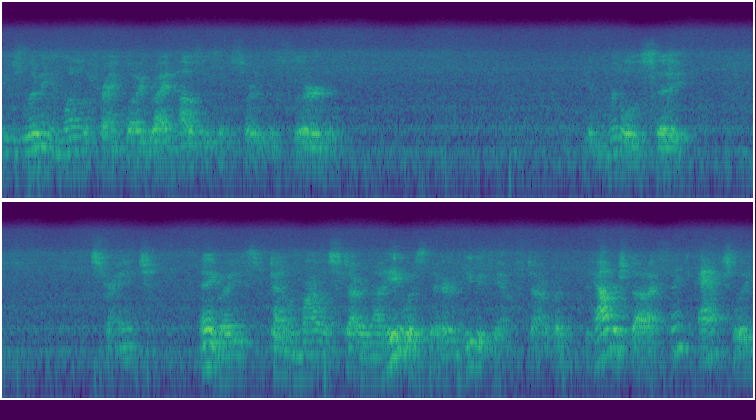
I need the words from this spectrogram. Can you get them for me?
he was living in one of the Frank Lloyd Wright houses. It was sort of the third in the middle of the city. Strange. Anyway, he's kind of a marvelous photographer. Now, he was there, and he became a photographer. But Halberstadt, I think, actually,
